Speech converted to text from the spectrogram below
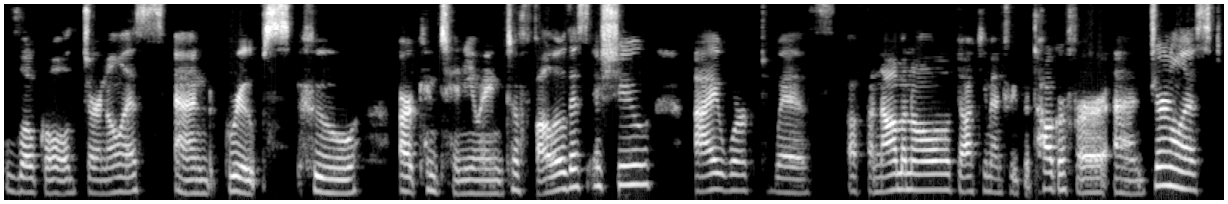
local journalists and groups who are continuing to follow this issue. I worked with a phenomenal documentary photographer and journalist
